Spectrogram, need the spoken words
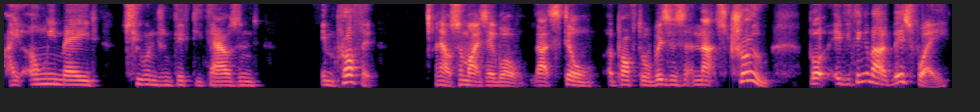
I only made 250,000 in profit. Now, some might say, well, that's still a profitable business, and that's true. But if you think about it this way,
